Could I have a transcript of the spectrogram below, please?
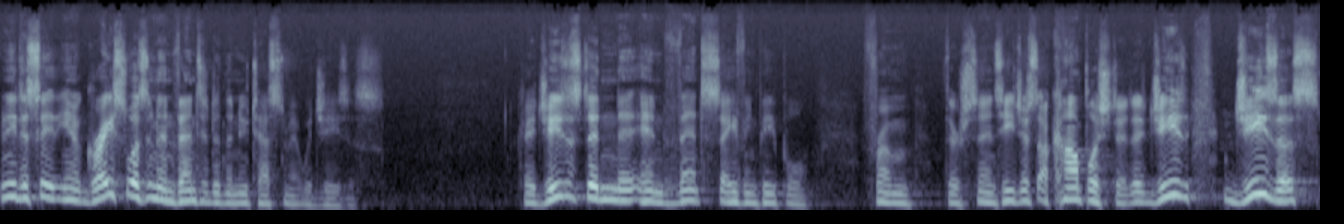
We need to see, you know, grace wasn't invented in the New Testament with Jesus. Okay, Jesus didn't invent saving people from their sins, He just accomplished it. Jesus,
